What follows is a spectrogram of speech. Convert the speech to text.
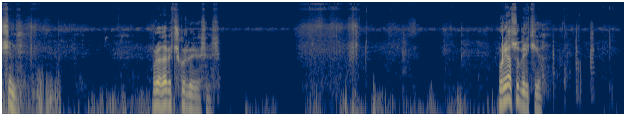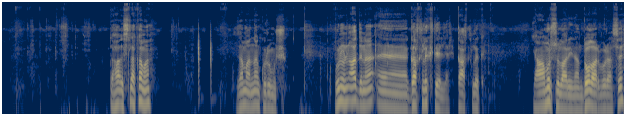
Şimdi burada bir çukur görüyorsunuz. Buraya su birikiyor. Daha ıslak ama zamandan kurumuş. Bunun adına eee gaklık derler. Gaklık. Yağmur sularıyla dolar burası.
